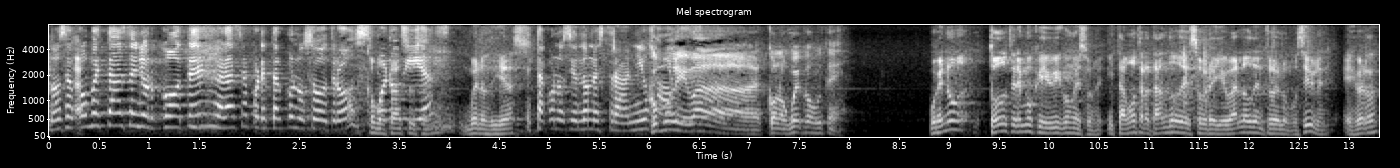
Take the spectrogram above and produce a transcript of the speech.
No sé cómo está, señor Cote. Gracias por estar con nosotros. ¿Cómo Buenos está, días. Susan? Buenos días. Está conociendo nuestra new ¿Cómo house. le va con los huecos a usted? Bueno, todos tenemos que vivir con eso y estamos tratando de sobrellevarlo dentro de lo posible, ¿es verdad?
